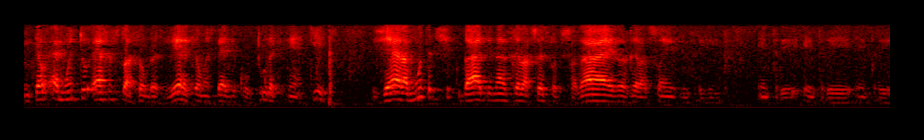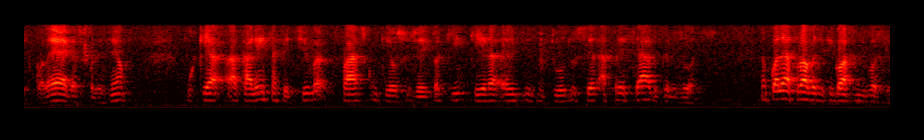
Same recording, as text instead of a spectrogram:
Então, é muito essa situação brasileira, que é uma espécie de cultura que tem aqui, gera muita dificuldade nas relações profissionais, nas relações entre, entre, entre, entre colegas, por exemplo, porque a, a, carência afetiva faz com que o sujeito aqui queira, antes de tudo, ser apreciado pelos outros. Então, qual é a prova de que gostam de você?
